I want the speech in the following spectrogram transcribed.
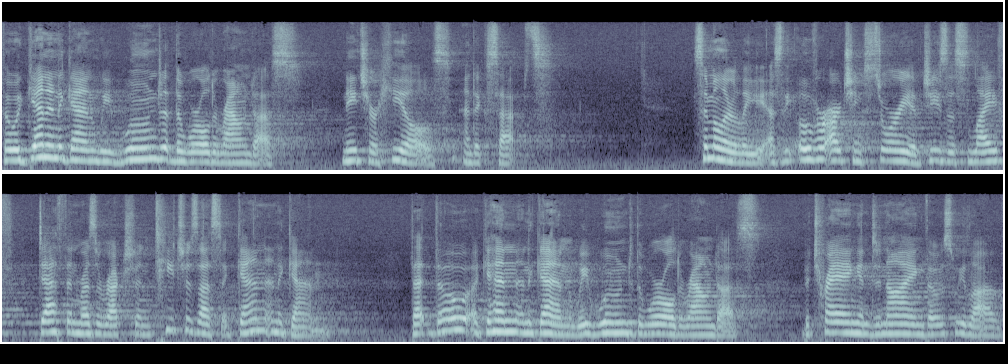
though again and again we wound the world around us, nature heals and accepts. Similarly, as the overarching story of Jesus' life, death, and resurrection teaches us again and again that though again and again we wound the world around us, betraying and denying those we love.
